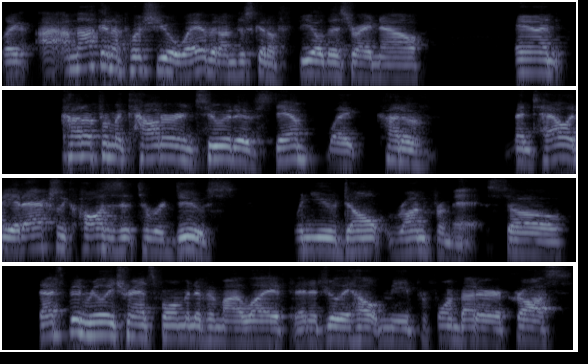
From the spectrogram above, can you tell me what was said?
Like I, am not going to push you away but i'm just going to feel this right now. And kind of from a counterintuitive stamp like kind of mentality it actually causes it to reduce when you don't run from it. So that's been really transformative in my life and it's really helped me perform better across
